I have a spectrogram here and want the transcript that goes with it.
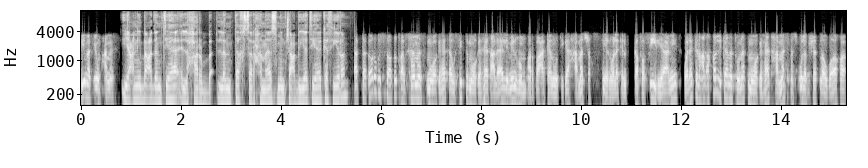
بما فيهم حماس. يعني بعد انتهاء الحرب لن تخسر حماس من شعبيتها كثيرا؟ التجارب السابقة الخمس مواجهات أو ست مواجهات على الأقل منهم أربعة كانوا تجاه حماس شخصيا ولكن كفصيل يعني ولكن على الأقل كانت هناك مواجهات حماس مسؤولة بشكل أو بآخر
